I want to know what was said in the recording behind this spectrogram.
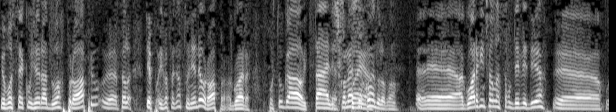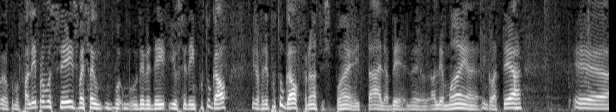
Eu vou sair com gerador próprio. é, pela- depois, vai fazer uma turnê na Europa agora. Portugal, Itália, Isso começa Espanha. quando, Lobão? É, agora que a gente vai lançar um DVD, é, como eu falei pra vocês, vai sair um- o DVD e o CD em Portugal. A gente vai fazer Portugal, França, Espanha, Itália, Alemanha, Inglaterra. É,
